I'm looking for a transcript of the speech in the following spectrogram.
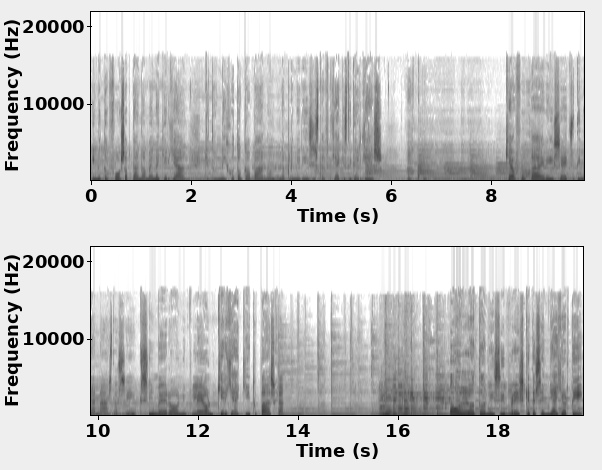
είναι το φως από τα αναμένα κεριά και τον ήχο των καμπάνων να πλημμυρίζεις στα αυτιά και στην καρδιά σου. Άκου. Και αφού χαρίσει έτσι την Ανάσταση, ξημερώνει πλέον Κυριακή του Πάσχα. Όλο το νησί βρίσκεται σε μια γιορτή,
